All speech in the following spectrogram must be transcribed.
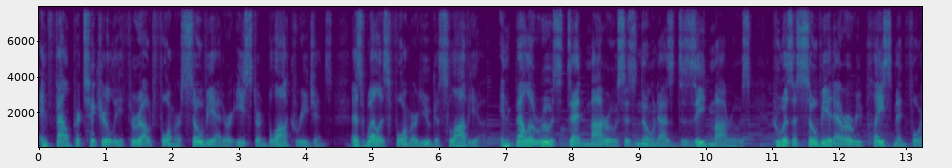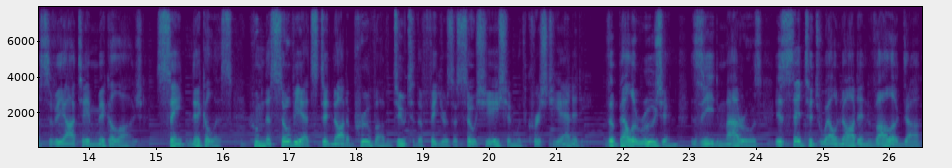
and found particularly throughout former Soviet or Eastern Bloc regions, as well as former Yugoslavia. In Belarus, Ded Moroz is known as Dzid Maroz, who was a Soviet era replacement for Sviate Mikolaj, Saint Nicholas, whom the Soviets did not approve of due to the figure's association with Christianity. The Belarusian, Zid Maroz, is said to dwell not in Vologda,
